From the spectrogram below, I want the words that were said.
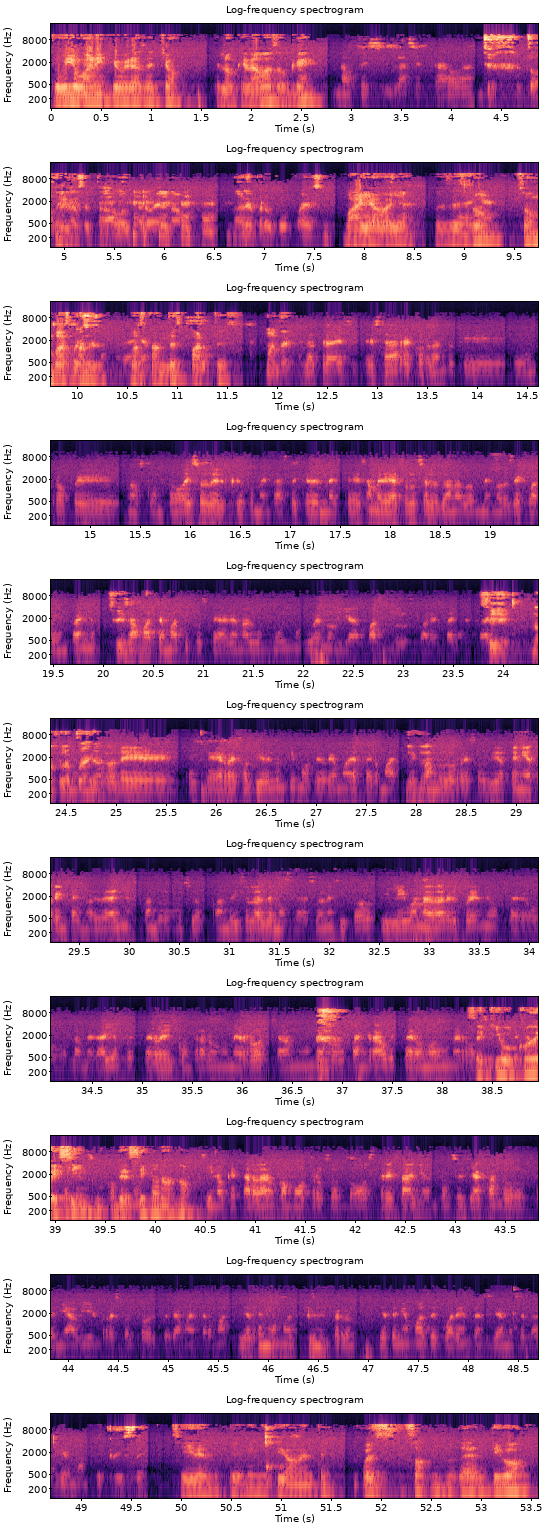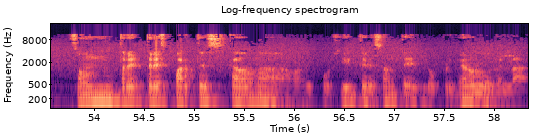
Tú, Giovanni, ¿qué hubieras hecho? ¿Te lo quedabas o qué? No, pues si lo aceptaba. Todos lo aceptábamos, pero él no, no le preocupa eso. Vaya, vaya. Pues eso Vaya. son bastan- Pues, bastantes partes. ¿Mande? La otra vez estaba recordando que, que un profe nos contó eso del que comentaste, que, el- que esa medida solo se les dan a los menores de 40 años. Sí. Que son matemáticos que hagan algo muy, muy bueno y ya pasando los 40 años. Sí, no se la pueden ganar. De, el que resolvió el último teorema de Fermat, que cuando lo resolvió tenía 39 años, cuando lo anunció, cuando hizo las demostraciones y todo, y le iban a dar el premio, pero la medalla, pues, pero encontraron un error, un error tan grave, pero no un error. Se equivocó de, de signo, ¿no? Sino que tardaron como otros o dos, tres años, entonces ya cuando tenía bien resuelto el teorema de Fermat, ya tenía más, perdón, ya tenía más de 40, ya no se la dieron. Qué triste. Sí, definitivamente. Pues son, eh, digo, son tres partes cada una de por sí interesante. Lo primero, lo de la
